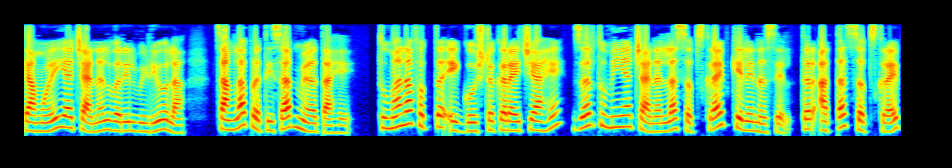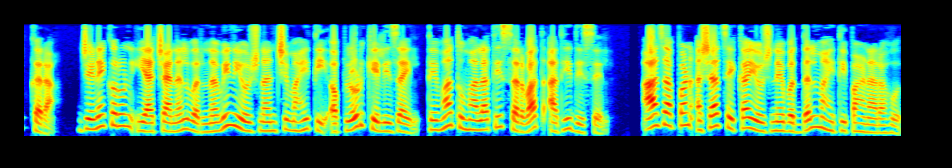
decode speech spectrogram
त्यामुळे या चॅनलवरील व्हिडिओला चांगला प्रतिसाद मिळत आहे. तुम्हाला फक्त एक गोष्ट करायची आहे जर तुम्ही या चॅनलला सबस्क्राईब केले नसेल तर आत्ताच सबस्क्राईब करा. जेणेकरून या चॅनलवर नवीन योजनांची माहिती अपलोड केली जाईल तेव्हा तुम्हाला ती सर्वात आधी दिसेल. आज आपण अशाच एका योजनेबद्दल माहिती पाहणार आहोत.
